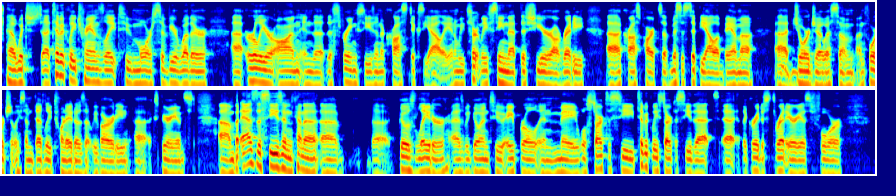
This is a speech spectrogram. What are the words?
uh, which uh, typically translate to more severe weather uh, earlier on in the, the spring season across Dixie Alley. And we've certainly seen that this year already uh, across parts of Mississippi, Alabama, uh, mm-hmm. Georgia with some, unfortunately, some deadly tornadoes that we've already uh, experienced. Um, but as the season kind of uh, uh, goes later as we go into April and May, we'll start to see, typically start to see that uh, the greatest threat areas for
